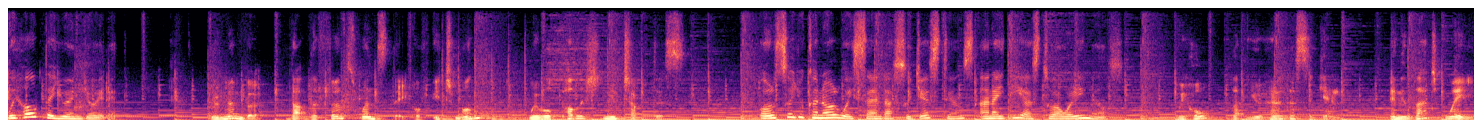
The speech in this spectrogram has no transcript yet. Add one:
We hope that you enjoyed it. Remember that the first Wednesday of each month we will publish new chapters. Also, you can always send us suggestions and ideas to our emails. We hope that you heard us again, and in that way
